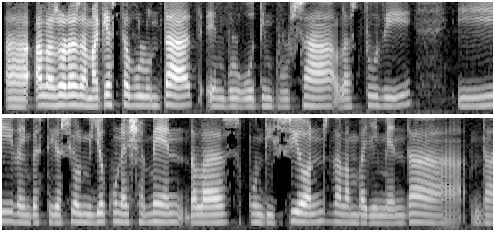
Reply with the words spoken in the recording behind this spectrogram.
Uh, aleshores, amb aquesta voluntat hem volgut impulsar l'estudi i la investigació, el millor coneixement de les condicions de l'envelliment de, de,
